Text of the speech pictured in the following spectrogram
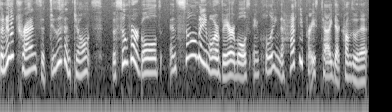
The new trends, the do's and don'ts, the silver or gold, and so many more variables, including the hefty price tag that comes with it.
